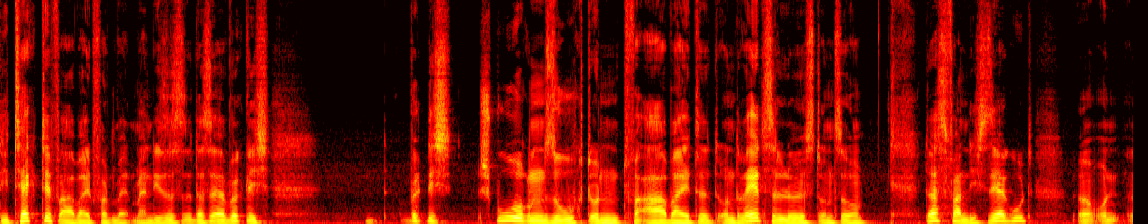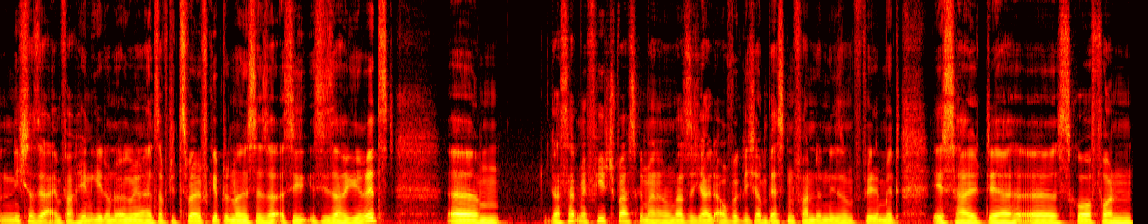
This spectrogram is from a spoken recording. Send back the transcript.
Detective-Arbeit von Batman, dieses, dass er wirklich, wirklich Spuren sucht und verarbeitet und Rätsel löst und so. Das fand ich sehr gut. Äh, und nicht, dass er einfach hingeht und irgendwie eins auf die 12 gibt und dann ist, der, ist, die, Sache geritzt. Ähm, das hat mir viel Spaß gemacht. Und was ich halt auch wirklich am besten fand in diesem Film mit, ist halt der äh, Score von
